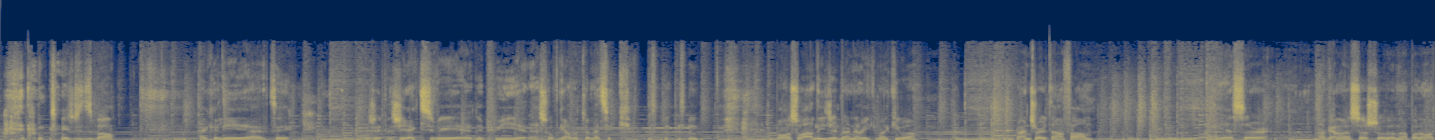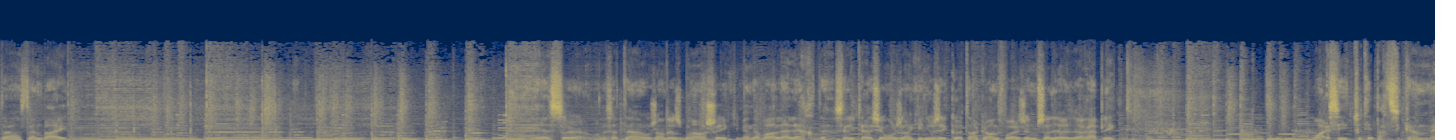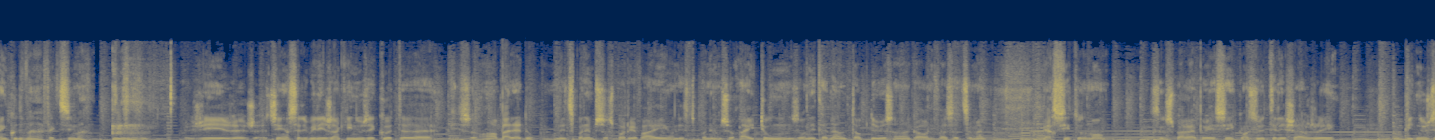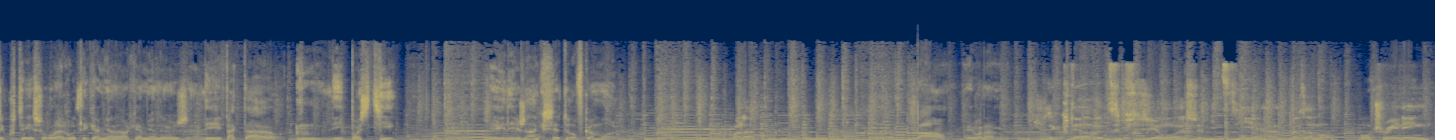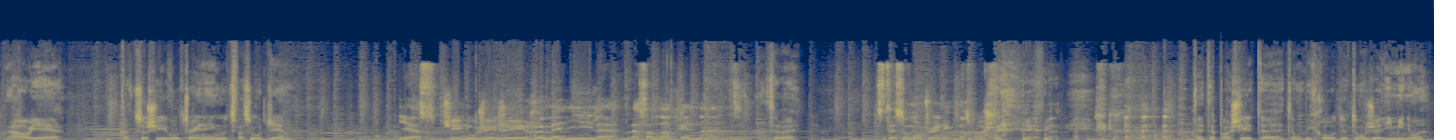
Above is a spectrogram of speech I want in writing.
j'ai dit bon. Fait que les. euh, j'ai- activé euh, depuis euh, la sauvegarde automatique. Bonsoir, DJ Barnaby, comment il va? Cruncher est en forme? Yes, sir. On commence ça, ce show-là, dans pas longtemps. Stand by. On temps aux gens de se brancher qui viennent d'avoir l'alerte. Salutations aux gens qui nous écoutent encore une fois. J'aime ça le, le rappeler. Ouais, tout est parti comme un coup de vent, effectivement. Je, je, tiens à saluer les gens qui nous écoutent euh, en balado. On est disponible sur Spotify, on est disponible sur iTunes. On était dans le top 200 encore une fois cette semaine. Merci tout le monde. C'est super apprécié. Continuez de télécharger. Puis de nous écouter sur la route, les camionneurs, camionneuses, les facteurs, les postiers et les gens qui s'étouffent comme moi. Voilà. Bon, et voilà. Je vous écoutais en rediffusion euh, ce midi en faisant mon, mon training. Oh yeah. Faites ça chez vous, le training, ou tu fais ça au gym? Yes. Chez nous, j'ai remanié la, la salle d'entraînement. C'est vrai. C'était ça mon training, non, c'est pas vrai. Peut-être approcher ton micro de ton joli minois.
